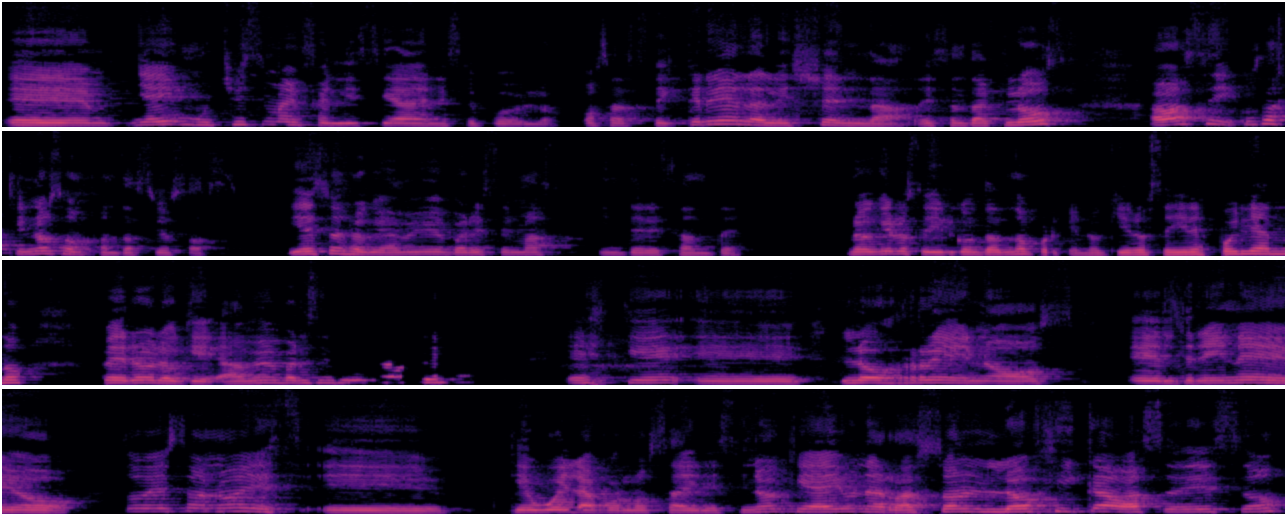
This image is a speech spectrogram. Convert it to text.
Eh, y hay muchísima infelicidad en ese pueblo. O sea, se crea la leyenda de Santa Claus a base de cosas que no son fantasiosas. Y eso es lo que a mí me parece más interesante. No quiero seguir contando porque no quiero seguir spoileando, pero lo que a mí me parece interesante es que eh, los renos, el trineo, todo eso no es eh, que vuela por los aires, sino que hay una razón lógica a base de eso.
